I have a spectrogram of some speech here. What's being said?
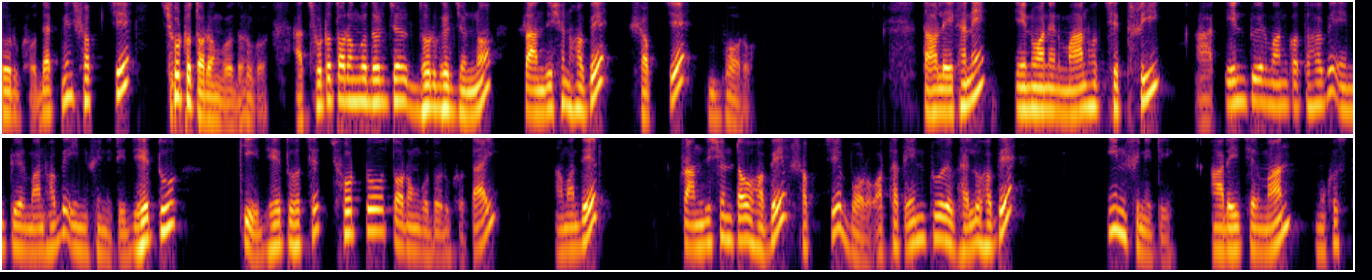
দৈর্ঘ্য দ্যাট মিন সবচেয়ে ছোট তরঙ্গ দৈর্ঘ্য। আর ছোট তরঙ্গ দৈর্ঘ্যের জন্য ট্রানজিশন হবে সবচেয়ে বড়। তাহলে এখানে এন ওয়ানের মান হচ্ছে থ্রি আর এন টু এর মান কত হবে? এন টু এর মান হবে ইনফিনিটি যেহেতু কি? যেহেতু হচ্ছে ছোট তরঙ্গ দৈর্ঘ্য, তাই আমাদের ট্রানজিশনটাও হবে সবচেয়ে বড়। অর্থাৎ এন টু এর ভ্যালু হবে ইনফিনিটি আর এইচ এর মান মুখস্থ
